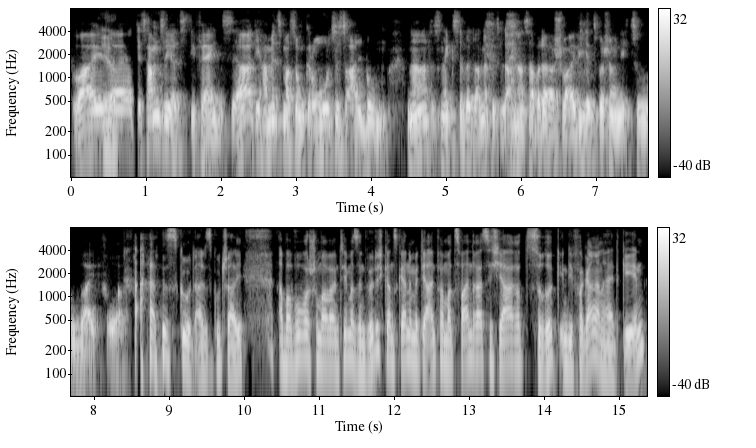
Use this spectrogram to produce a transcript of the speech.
weil ja. äh, das haben sie jetzt, die Fans. Ja, die haben jetzt mal so ein großes Album. Na, das nächste wird dann ein bisschen anders, aber da schweife ich jetzt wahrscheinlich zu weit vor. alles gut, alles gut, Charlie. Aber wo wir schon mal beim Thema sind, würde ich ganz gerne mit dir einfach mal 32 Jahre zurück in die Vergangenheit gehen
